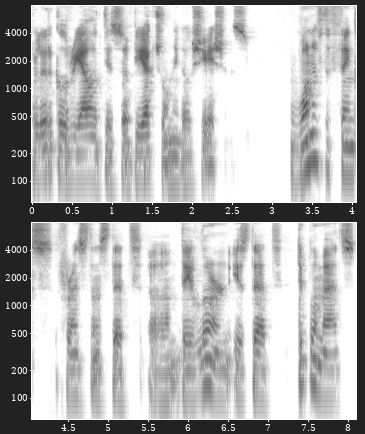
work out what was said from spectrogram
political realities of the actual negotiations. One of the things, for instance, that um, they learn is that diplomats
